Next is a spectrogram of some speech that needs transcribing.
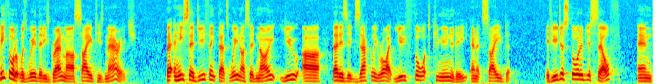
he thought it was weird that his grandma saved his marriage. But, and he said, Do you think that's weird? And I said, No, you are that is exactly right. You thought community and it saved it. If you just thought of yourself and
